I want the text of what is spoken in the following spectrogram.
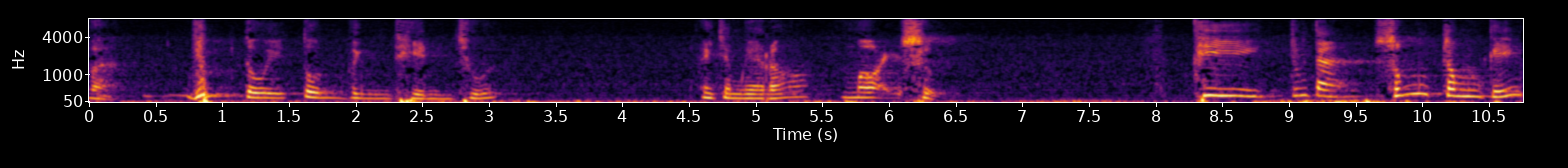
và giúp tôi tôn vinh Thiên Chúa. Anh em nghe rõ mọi sự. Khi chúng ta sống trong cái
